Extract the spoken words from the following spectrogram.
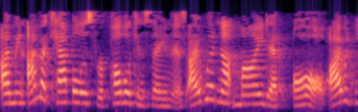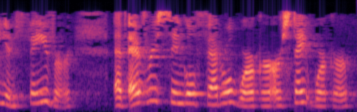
I mean, I'm a capitalist Republican saying this. I would not mind at all. I would be in favor of every single federal worker or state worker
